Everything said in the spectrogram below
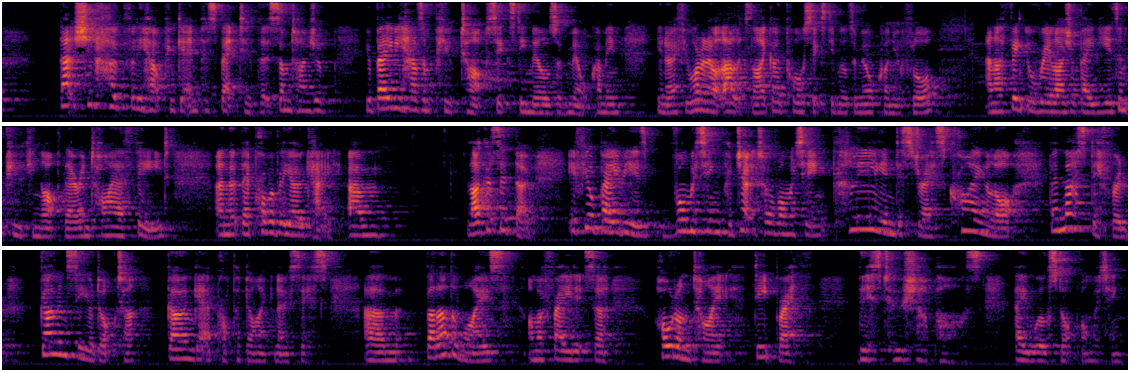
that should hopefully help you get in perspective that sometimes your your baby hasn't puked up 60 mils of milk. I mean, you know, if you want to know what that looks like, go pour 60 mils of milk on your floor and I think you'll realise your baby isn't puking up their entire feed and that they're probably okay. Um, like I said though, if your baby is vomiting, projectile vomiting, clearly in distress, crying a lot, then that's different. go and see your doctor, go and get a proper diagnosis. Um, but otherwise, I'm afraid it's a hold on tight, deep breath, this too shall pass. They will stop vomiting.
